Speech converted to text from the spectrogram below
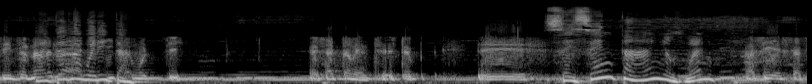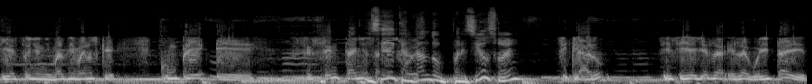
Sí, Fernanda. Maite es la güerita. Sí, exactamente. Este, eh, 60 años, bueno. Así es, así es, Toño, ni más ni menos que cumple eh, 60 años. Y sigue cantando precioso, ¿eh? Sí, claro. Sí, sí, ella es la, es la güerita. Eh,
